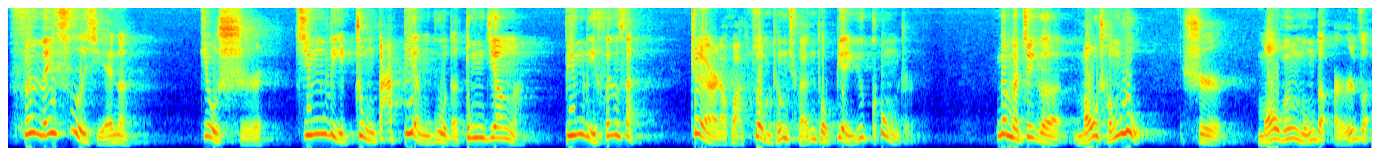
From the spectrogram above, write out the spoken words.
分为四协呢，就使经历重大变故的东江啊兵力分散，这样的话攥不成拳头，便于控制。那么这个毛成禄是毛文龙的儿子，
